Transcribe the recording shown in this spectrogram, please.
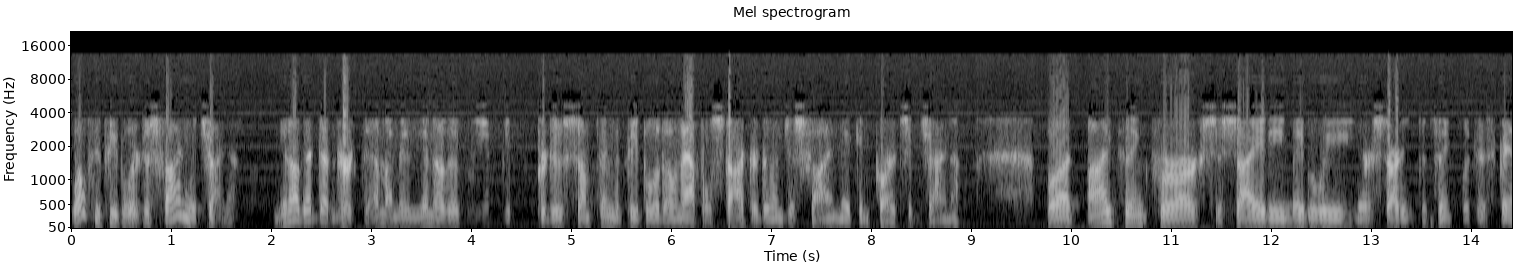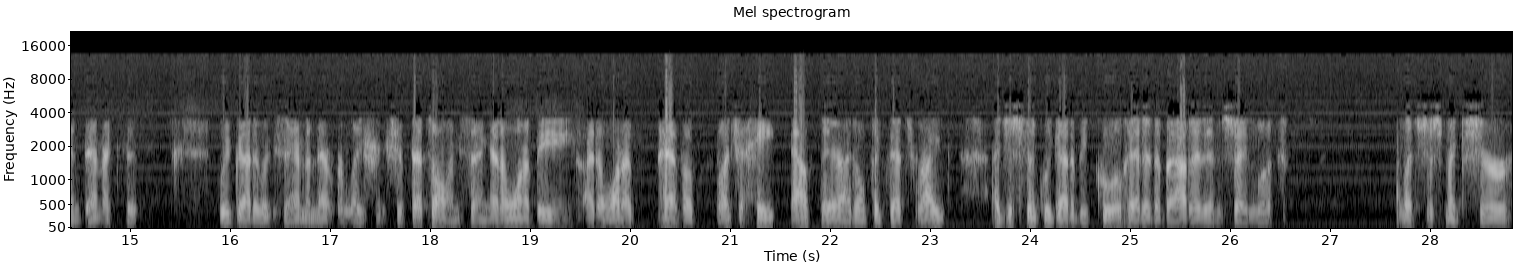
wealthy people are just fine with China. You know that doesn't hurt them. I mean, you know, the, you, you produce something. The people that own Apple stock are doing just fine making parts in China. But I think for our society, maybe we are starting to think with this pandemic that we've got to examine that relationship. That's all I'm saying. I don't want to be, I don't want to have a bunch of hate out there. I don't think that's right. I just think we got to be cool headed about it and say, look, let's just make sure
